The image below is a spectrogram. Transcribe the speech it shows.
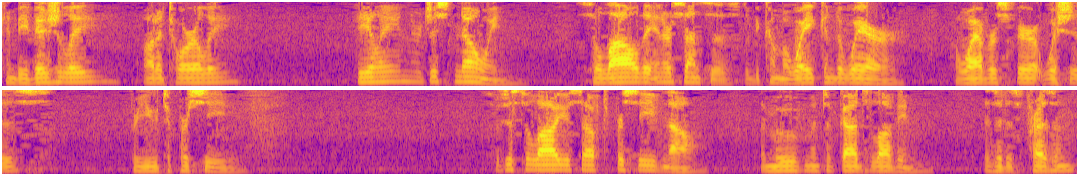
can be visually, auditorily, feeling, or just knowing. So allow the inner senses to become awake and aware, however Spirit wishes for you to perceive. So just allow yourself to perceive now the movement of God's loving as it is present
